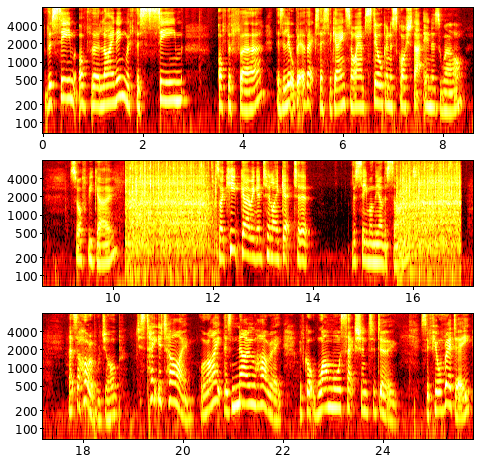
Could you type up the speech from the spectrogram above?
the seam of the lining with the seam of the fur. There's a little bit of excess again so I am still going to squash that in as well. So off we go. So I keep going until I get to the seam on the other side. That's a horrible job. Just take your time, all right? There's no hurry. We've got one more section to do. So if you're ready,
